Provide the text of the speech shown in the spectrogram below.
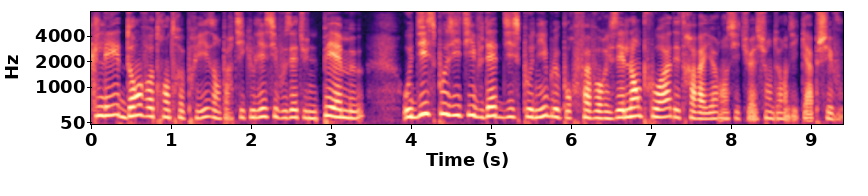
clés dans votre entreprise, en particulier si vous êtes une PME, aux dispositifs d'aide disponibles pour favoriser l'emploi des travailleurs en situation de handicap chez vous.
